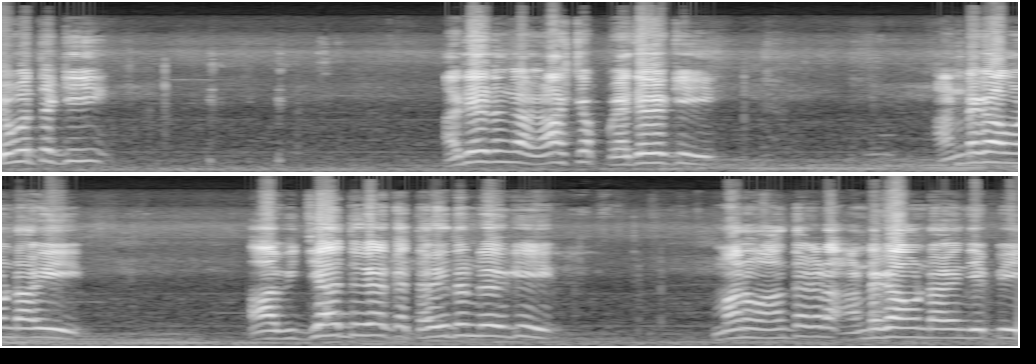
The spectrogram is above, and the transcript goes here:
యువతకి అదేవిధంగా రాష్ట్ర ప్రజలకి అండగా ఉండాలి. ఆ విద్యార్థుల యొక్క తల్లిదండ్రులకి మనం అంతా కూడా అండగా ఉండాలని చెప్పి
